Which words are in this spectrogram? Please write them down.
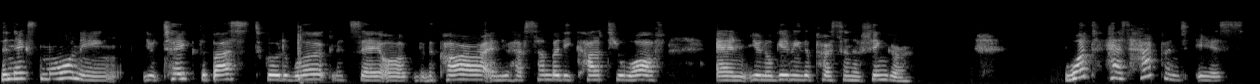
The next morning, you take the bus to go to work, let's say, or the car, and you have somebody cut you off and, you know, giving the person a finger. What has happened is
